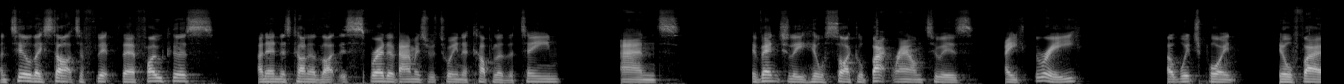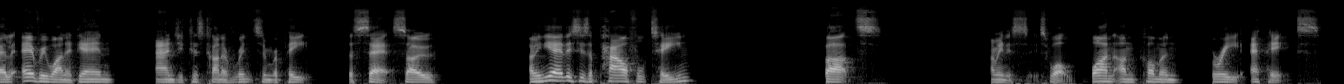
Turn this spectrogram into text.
until they start to flip their focus. And then there's kind of like this spread of damage between a couple of the team. And Eventually, he'll cycle back round to his A3, at which point he'll fail everyone again, and you just kind of rinse and repeat the set. So, I mean, yeah, this is a powerful team, but I mean, it's it's what one uncommon, three epics,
